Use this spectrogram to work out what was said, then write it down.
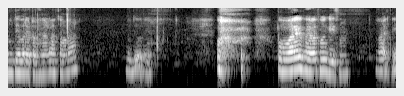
দুধে এবার একটা ভেনালা আছে আমরা দুধে ওরে ওরে ভেড়া তুমি গেছি রাতকে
